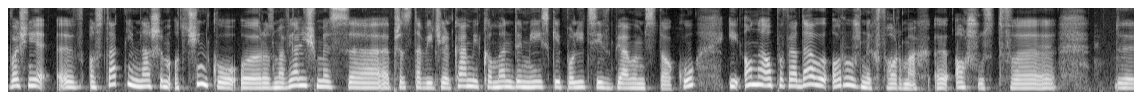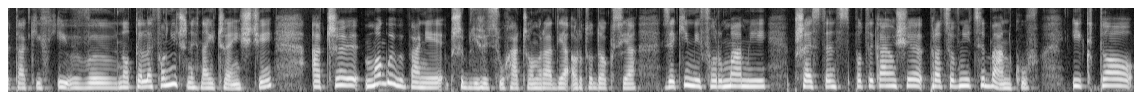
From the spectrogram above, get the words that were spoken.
Właśnie e, w ostatnim naszym odcinku rozmawialiśmy z e, przedstawicielkami Komendy Miejskiej Policji w Białymstoku i one opowiadały o różnych formach oszustw y, takich i w, no, telefonicznych najczęściej. A czy mogłyby Panie przybliżyć słuchaczom Radia Ortodoksja, z jakimi formami przestępstw spotykają się pracownicy banków i kto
